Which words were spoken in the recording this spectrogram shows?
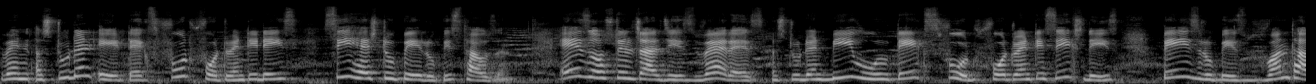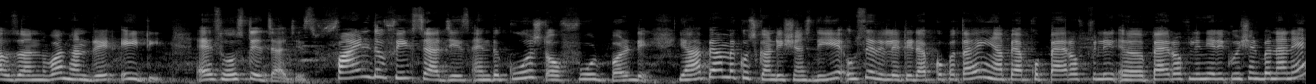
when a student a takes food for 20 days C has to pay rupees 1000 as hostel charges whereas a student B who takes food for 26 days pays rupees 1180 as hostel charges. Find the fixed charges and the cost of food per day. यहाँ पे हमें कुछ कंडीशंस दी है उससे रिलेटेड आपको पता है, यहाँ पे आपको पैर ऑफ़ पैर ऑफ़ लिनियर इक्वेशन बनाने हैं।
